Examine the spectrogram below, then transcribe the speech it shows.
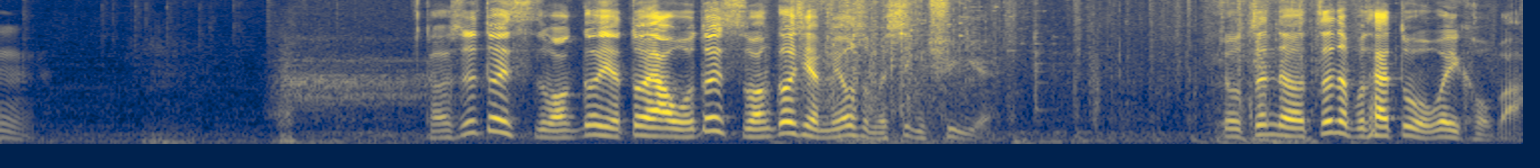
嗯，可是对死亡搁浅，对啊，我对死亡搁浅没有什么兴趣耶，就真的真的不太对我胃口吧。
